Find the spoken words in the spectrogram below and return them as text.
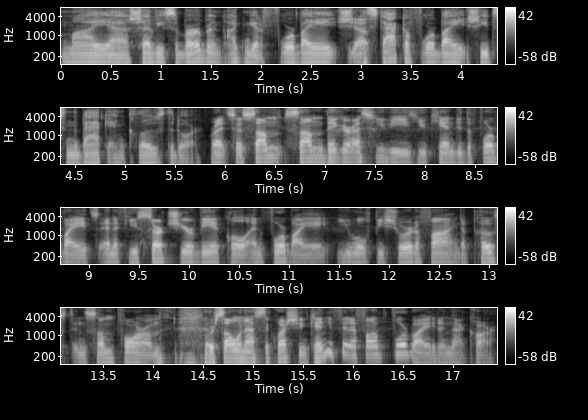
my uh, Chevy Suburban, I can get a four by eight, she- a stack of four by eight sheets in the back, and close the door. Right. So some some bigger SUVs you can do the four by eights, and if you search your vehicle and four by eight, you will be sure to find a post in some forum where someone asks the question, "Can you fit a four by eight in that car?"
